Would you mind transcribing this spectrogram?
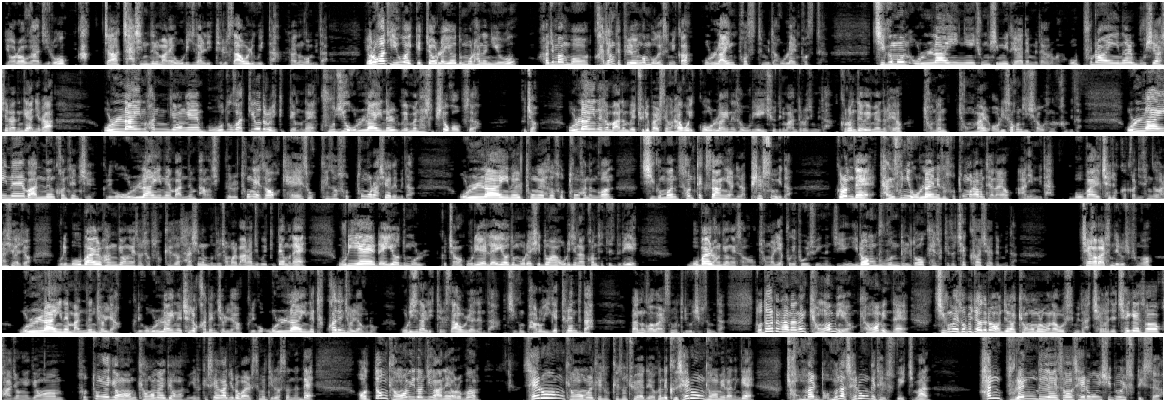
여러 가지로 각 자 자신들만의 originality를 쌓아 올리고 있다라는 겁니다. 여러 가지 이유가 있겠죠. layered mall 하는 이유. 하지만 뭐 가장 대표적인 건 뭐겠습니까? online first입니다. online first. 지금은 온라인이 중심이 돼야 됩니다, 여러분. 오프라인을 무시하시라는 게 아니라 온라인 환경에 모두가 뛰어들어 있기 때문에 굳이 온라인을 외면하실 필요가 없어요. 그렇죠? 온라인에서 많은 매출이 발생을 하고 있고 온라인에서 우리의 이슈들이 만들어집니다. 그런데 외면을 해요? 저는 정말 어리석은 짓이라고 생각합니다. 온라인에 맞는 컨텐츠 그리고 온라인에 맞는 방식들을 통해서 계속해서 소통을 하셔야 됩니다. 온라인을 통해서 소통하는 건 지금은 선택사항이 아니라 필수입니다. 그런데 단순히 온라인에서 소통만 하면 되나요? 아닙니다. 모바일 최적화까지 생각을 하셔야죠. 우리 모바일 환경에서 접속해서 사시는 분들 정말 많아지고 있기 때문에 우리의 layered mall, 그쵸? 우리의 layered mall에 시도한 오리지널 컨텐츠들이 모바일 환경에서 정말 예쁘게 보일 수 있는지 이런 부분들도 계속해서 체크하셔야 됩니다. 제가 말씀드리고 싶은 거 온라인에 맞는 전략 그리고 온라인에 최적화된 전략 그리고 온라인에 특화된 전략으로 originality를 쌓아 올려야 된다. 지금 바로 이게 트렌드다. 라는 거 말씀을 드리고 싶습니다. 또 다른 하나는 경험이에요. 경험인데 지금의 소비자들은 언제나 경험을 원하고 있습니다. 제가 제 책에서 과정의 경험, 소통의 경험, 경험의 경험 이렇게 세 가지로 말씀을 드렸었는데 어떤 경험이든지 간에 여러분 새로운 경험을 계속해서 줘야 돼요. 근데 그 새로운 경험이라는 게 정말 너무나 새로운 게 될 수도 있지만 한 브랜드에서 새로운 시도일 수도 있어요.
